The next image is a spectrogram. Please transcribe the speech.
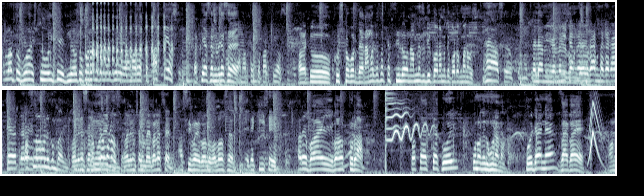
পোলার তো বয়স তো হইছে বিয়ে তো করার লাগে আমার একটা পার্টি আছে। পার্টি আছে আপনার কাছে? আমার তো একটা পার্টি আছে। আর একটু খোঁজ খবর দেন। আমার কাছে একটা ছিল না আপনি যদি করেন আমি তো কটক মানুষ। হ্যাঁ আছে আছে তাহলে আমি রাস্তাঘাট আটকে আসসালামু আলাইকুম ভাই। আসসালামু আছেন? ওয়ালাইকুম সালাম ভাই ভালো আছেন? আসি ভাই ভালো ভালো আছেন। এটা কিসে আরে ভাই বাহাত্তরা। কথা একটা কই কোনোদিন শুনে না। কই ডাই নে যায় ভাই। এখন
